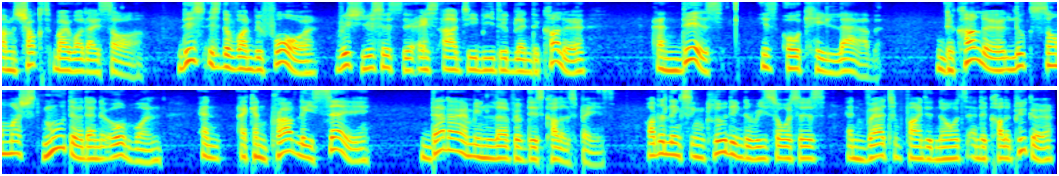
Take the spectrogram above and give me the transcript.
I'm shocked by what I saw. This is the one before, which uses the sRGB to blend the color, and this is OKLab. The color looks so much smoother than the old one, and I can proudly say that I am in love with this color space. Other links including the resources and where to find the nodes and the color picker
